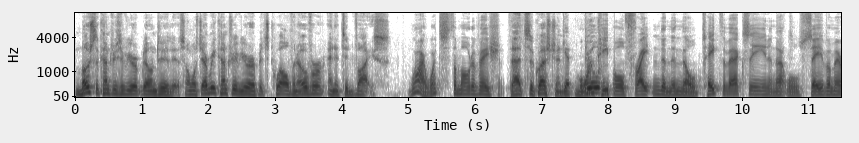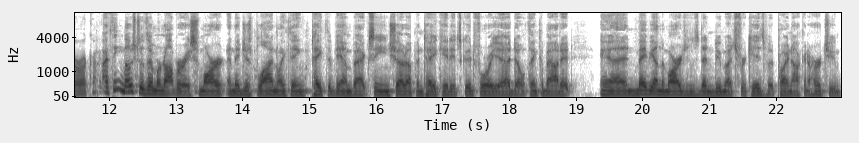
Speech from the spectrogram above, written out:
Most of the countries of Europe don't do this. Almost every country of Europe, it's 12 and over, and it's advice. Why? What's the motivation? That's the question. Get more Bill- people frightened and then they'll take the vaccine and that will save America? I think most of them are not very smart and they just blindly think, take the damn vaccine, shut up and take it. It's good for you. Don't think about it. And maybe on the margins doesn't do much for kids, but probably not going to hurt you.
